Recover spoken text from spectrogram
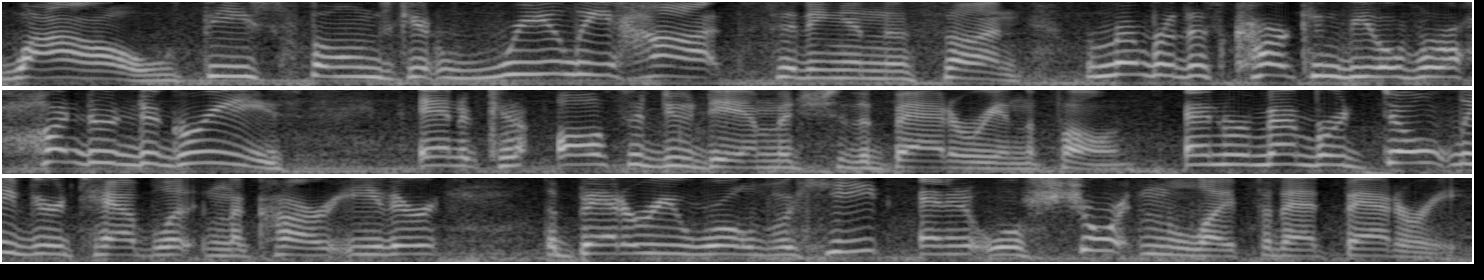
Wow, these phones get really hot sitting in the sun. Remember, this car can be over 100 degrees and it can also do damage to the battery in the phone. And remember, don't leave your tablet in the car either. The battery will overheat and it will shorten the life of that battery.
